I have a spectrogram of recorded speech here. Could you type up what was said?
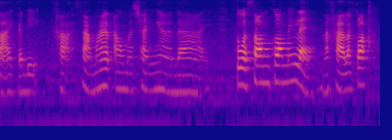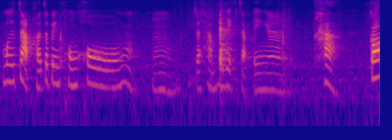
รายกับเด็กค่ะ สามารถเอามาใช้งานได้ ตัวซ่อมก็ไม่แหลมนะคะ แล้วก็มือจับเขาจะเป็นโค้งๆอืมจะทำให้เด็กจับได้ง่ายค่ะ ก็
